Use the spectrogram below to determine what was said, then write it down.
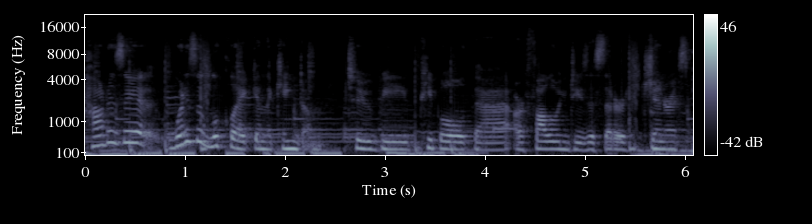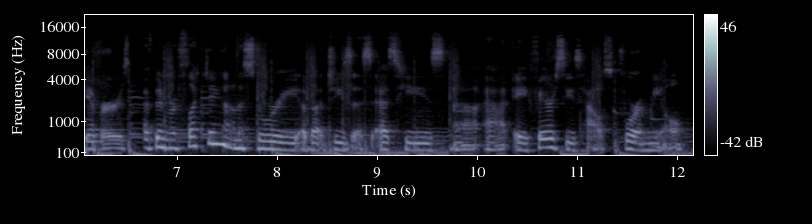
how does it, what does it look like in the kingdom to be people that are following Jesus, that are generous givers? I've been reflecting on a story about Jesus as he's uh, at a Pharisee's house for a meal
